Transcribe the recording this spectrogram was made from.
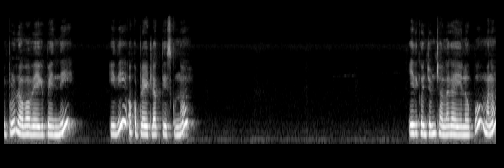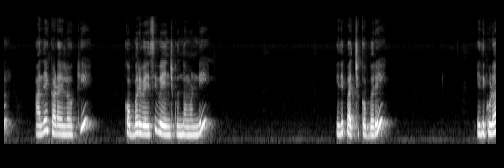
ఇప్పుడు రవ్వ వేగిపోయింది. ఇది ఒక ప్లేట్లోకి తీసుకుందాం. ఇది కొంచెం చల్లగా అయ్యేలోపు మనం అదే కడాయిలోకి కొబ్బరి వేసి వేయించుకుందామండి. ఇది పచ్చి కొబ్బరి. ఇది కూడా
